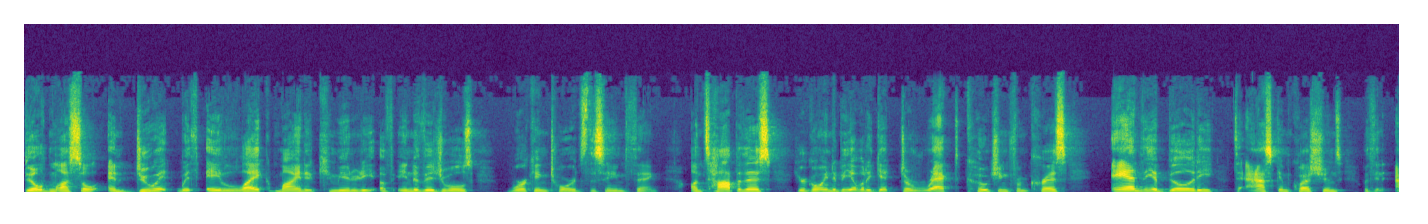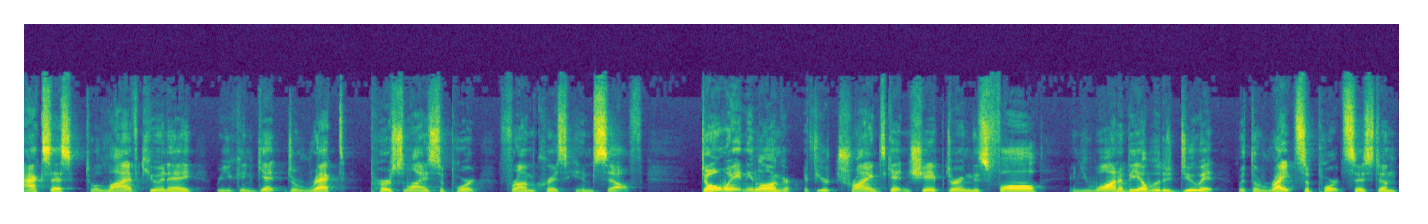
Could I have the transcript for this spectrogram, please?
build muscle, and do it with a like minded community of individuals working towards the same thing. On top of this, you're going to be able to get direct coaching from Chris and the ability to ask him questions with an access to a live Q&A where you can get direct personalized support from Chris himself. Don't wait any longer. If you're trying to get in shape during this fall and you want to be able to do it with the right support system,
